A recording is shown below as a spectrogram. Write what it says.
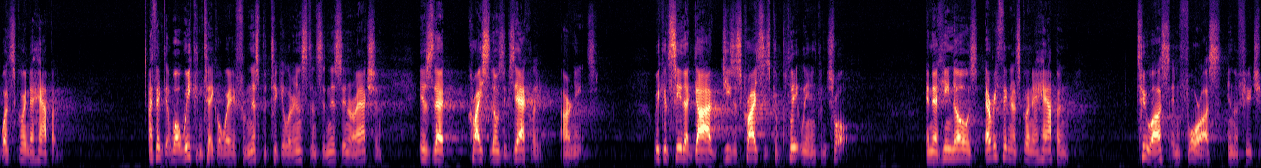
what's going to happen. I think that what we can take away from this particular instance in this interaction is that Christ knows exactly our needs. We can see that God, Jesus Christ, is completely in control and that He knows everything that's going to happen to us and for us in the future.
